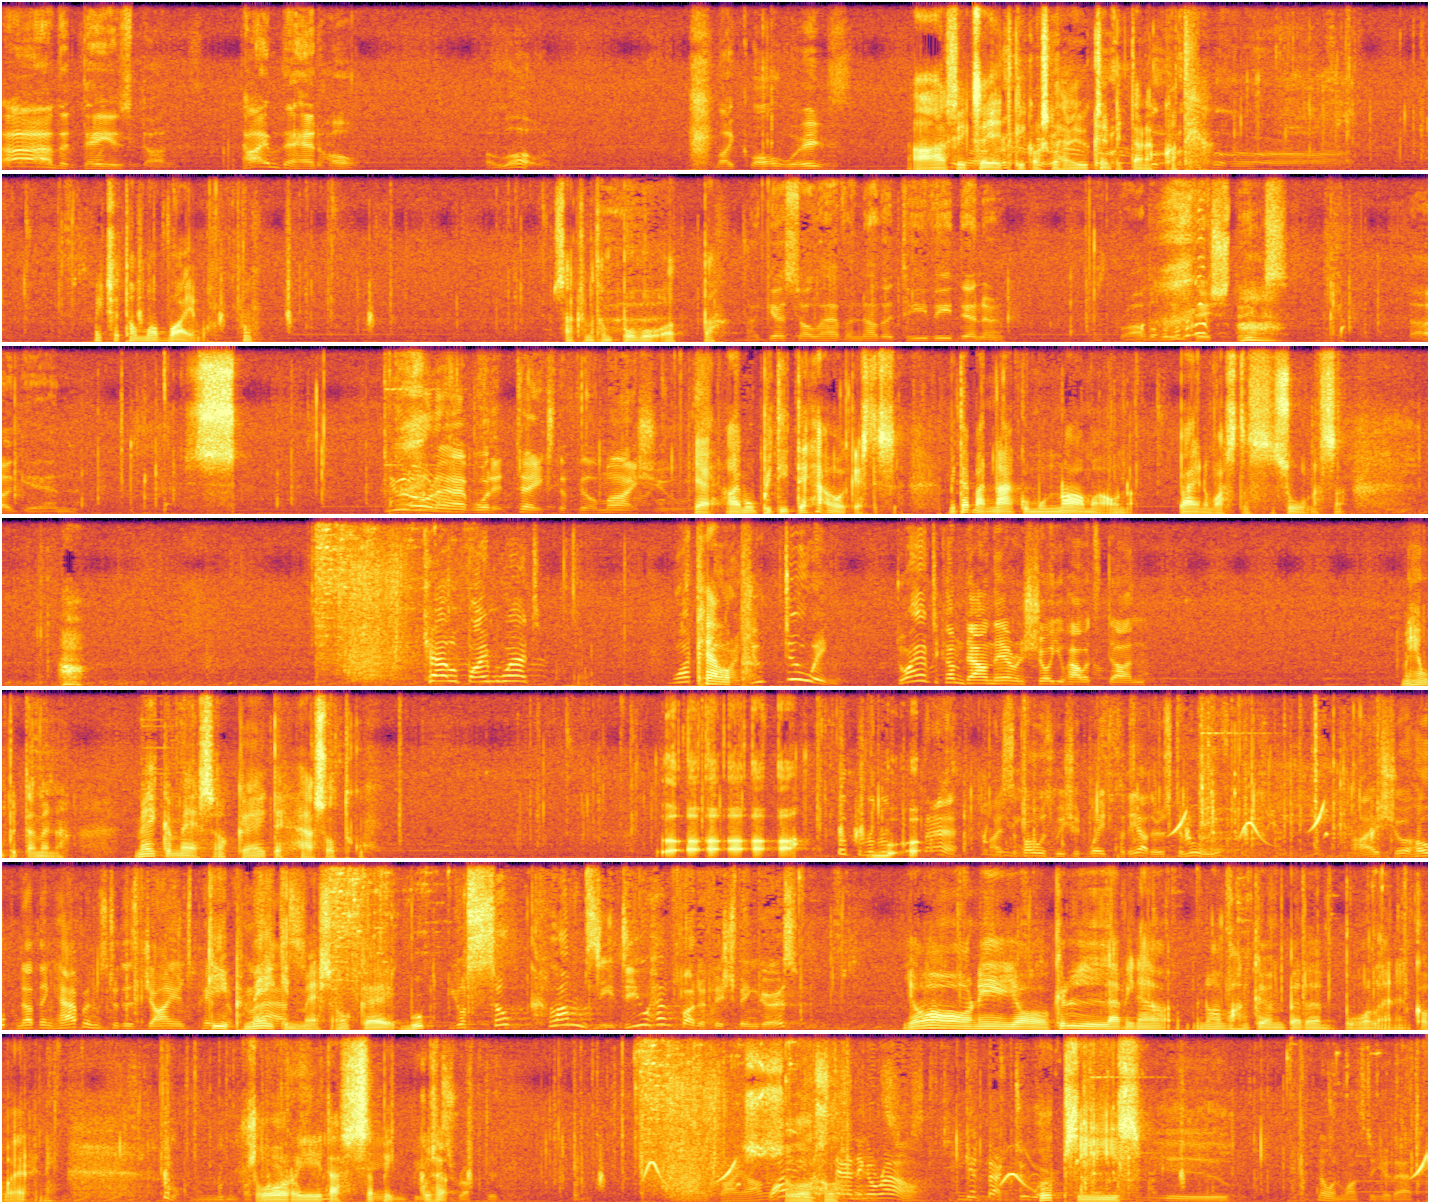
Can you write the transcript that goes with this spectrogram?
Ah, the day is done. Time to head home. Alone. Like always. Aa, siksi se itki, koska se yksin pitää mennä kotiin. Miksi et hommaa vaimo? Saanko mä ton puvun ottaa? I guess I'll have another TV dinner. Probably fish sticks. Again. You don't have what it takes to fill my shoes. Jee, ai mun piti tehdä oikeesti se. Mitä mä näen, kun mun naama on päinvastaisessa suunnassa? Kelp, I'm wet. What Kelp. are you doing? Do I have to come down there and show you how it's done? Mihin mun pitää mennä? Meikö mees? Okei, tehdään sotku. Keep making mess, okei. You're so clumsy. Do you have butterfish fingers? Joo, niin joo, kyllä minä, minä olen vähän kömpelön puoleinen kaverini. Sori tässä pikkusen. Disrupted. Get back to work. Upsiis. You. No one wants to hear that.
